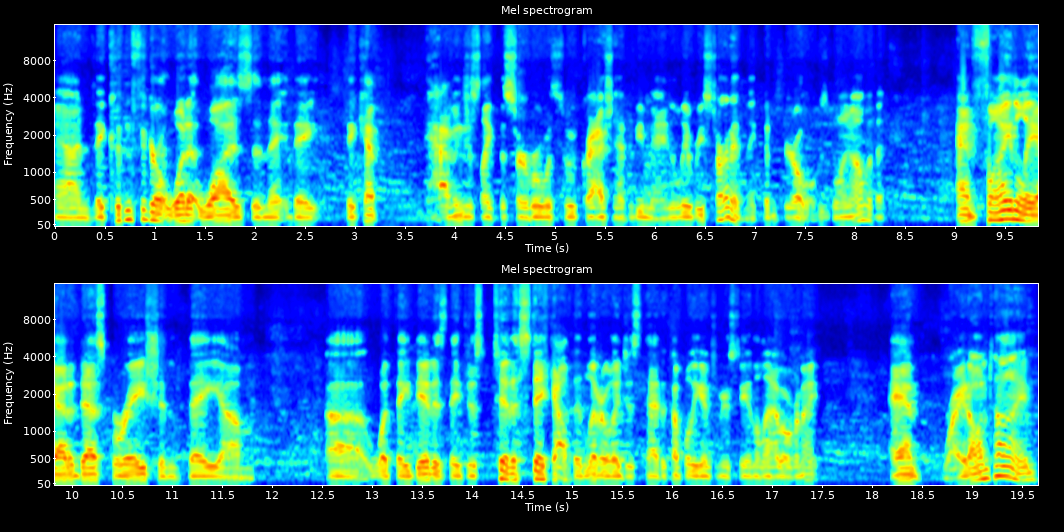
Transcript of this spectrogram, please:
and they couldn't figure out what it was, and they they they kept having just like the server was would crash and had to be manually restarted, and they couldn't figure out what was going on with it. And finally, out of desperation, they um, uh, what they did is they just did a stakeout. They literally just had a couple of the engineers stay in the lab overnight, and right on time,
